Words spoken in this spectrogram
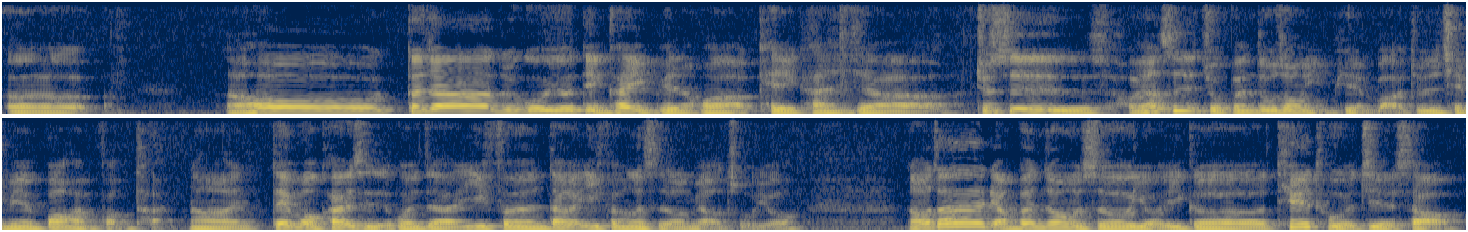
呃，然后大家如果有点开影片的话，可以看一下，就是好像是九分多钟影片吧，就是前面包含访谈。那 demo 开始会在一分大概一分二十二秒左右，然后在两分钟的时候有一个贴图的介绍，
